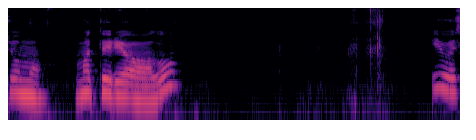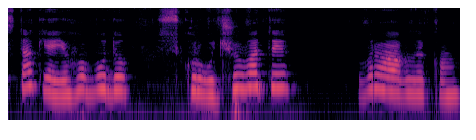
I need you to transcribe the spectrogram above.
цьому матеріалу. І ось так я його буду скручувати в равлика.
